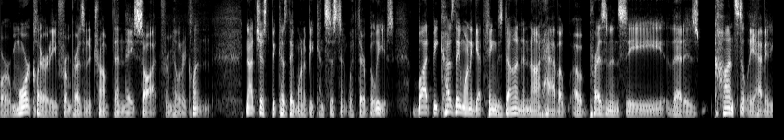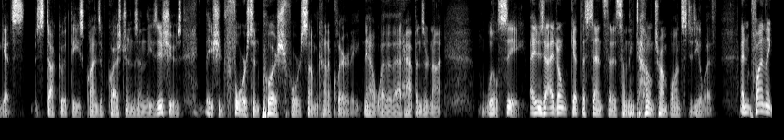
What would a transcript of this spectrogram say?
or more clarity from President Trump than they sought from Hillary Clinton. Not just because they want to be consistent with their beliefs, but because they want to get things done and not have a, a presidency that is constantly having to get s- stuck with these kinds of questions and these issues. They should force and push for some kind of clarity. Now, whether that happens or not, we'll see. I, just- I don't get the sense that it's something Donald Trump wants to deal with. And finally,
